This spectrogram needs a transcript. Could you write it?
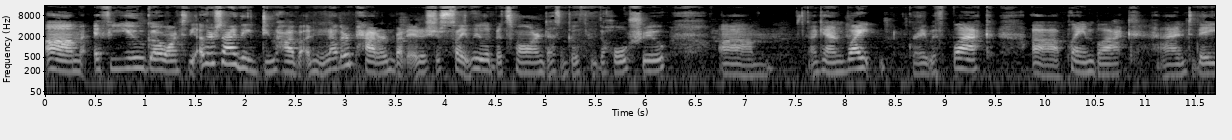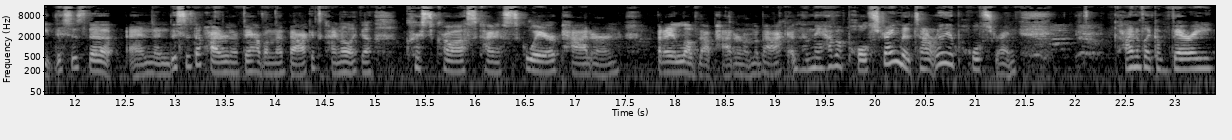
Um, if you go onto the other side, they do have another pattern, but it is just slightly a little bit smaller and doesn't go through the whole shoe. Um, again, white, gray with black, uh, plain black, and they this is the and then this is the pattern that they have on the back. It's kind of like a crisscross kind of square pattern, but I love that pattern on the back. And then they have a pull string, but it's not really a pull string. It's kind of like a very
